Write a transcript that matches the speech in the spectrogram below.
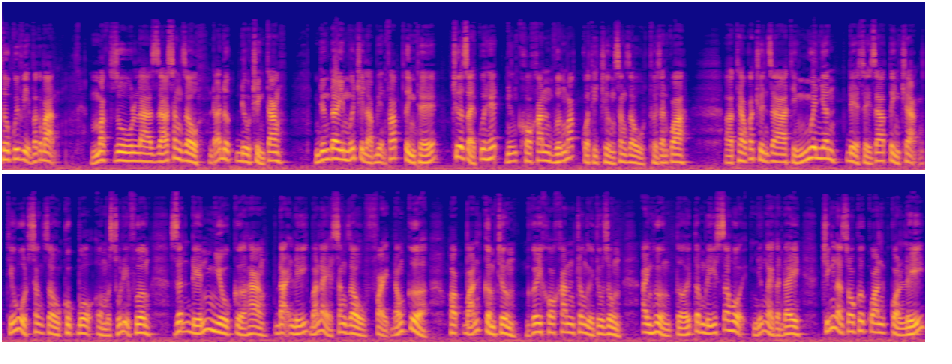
Thưa quý vị và các bạn, mặc dù là giá xăng dầu đã được điều chỉnh tăng, nhưng đây mới chỉ là biện pháp tình thế, chưa giải quyết hết những khó khăn vướng mắc của thị trường xăng dầu thời gian qua. À, theo các chuyên gia thì nguyên nhân để xảy ra tình trạng thiếu hụt xăng dầu cục bộ ở một số địa phương dẫn đến nhiều cửa hàng, đại lý bán lẻ xăng dầu phải đóng cửa hoặc bán cầm chừng gây khó khăn cho người tiêu dùng, ảnh hưởng tới tâm lý xã hội những ngày gần đây chính là do cơ quan quản lý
